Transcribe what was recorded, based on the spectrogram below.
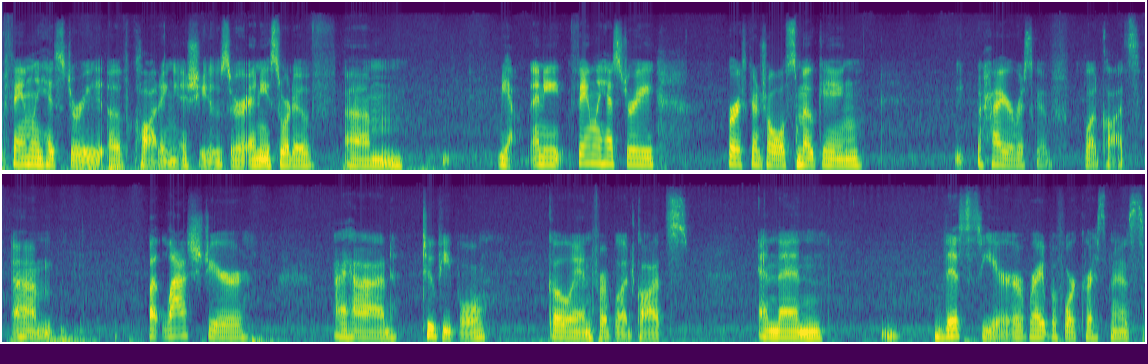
family history of clotting issues or any sort of, um, yeah, any family history, birth control, smoking, higher risk of blood clots. Um, but last year, I had two people go in for blood clots. And then this year, right before Christmas,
